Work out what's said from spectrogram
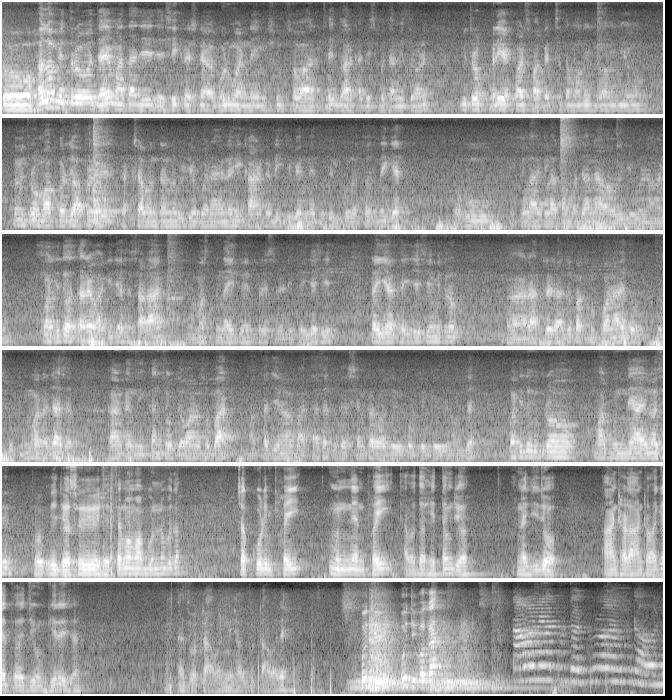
તો હલો મિત્રો, જય માતાજી, જય શ્રી કૃષ્ણ, ગુડ મોર્નિંગ, શુભ સવાર, જય દ્વારકાધીશ બધા મિત્રોને. મિત્રો, ફરી એકવાર સ્વાગત છે તમારું નવા વીડિયો તો મિત્રો, માફ કરજો, આપણે રક્ષાબંધનનો વીડિયો બનાવ્યો નહીં, કારણ કે ડીજી બેનને તો બિલકુલ હતો જ નહીં ઘેર. તો હું એકલા એકલા તો મજા ના આવે વીડિયો બનાવવાની. બાકી તો અત્યારે વાગી જશે સાડા આઠ મસ્ત નહીં ધોઈને ફ્રેશ રેડી થઈ છીએ. તૈયાર થઈ છીએ મિત્રો. રાત્રે રાજુ કાકાનો ફોન આવ્યો હતો તો શૂટિંગમાં રજા છે. કારણ કે નિકાન ચોક જવાનું છે બહાર માતાજીના બાધા છે, તો દર્શન કરવા જેવી કોઈ જગ્યાએ જવાનું છે. બાકી તો મિત્રો, મારા બુનને આવેલો છે, તો એ જશે હેતરમાં મારા બુનનો બધો ચકુડી ફઈ મુન્ને ને ફઈ, આ બધા હેતમ જો. અને હજી જો આઠ આઠ વાગે તો હજી ઊંઘી રહી છે. આ જો ટાવર નહીં આવતું ટાવરે શું થયું? શું થયું બકા?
